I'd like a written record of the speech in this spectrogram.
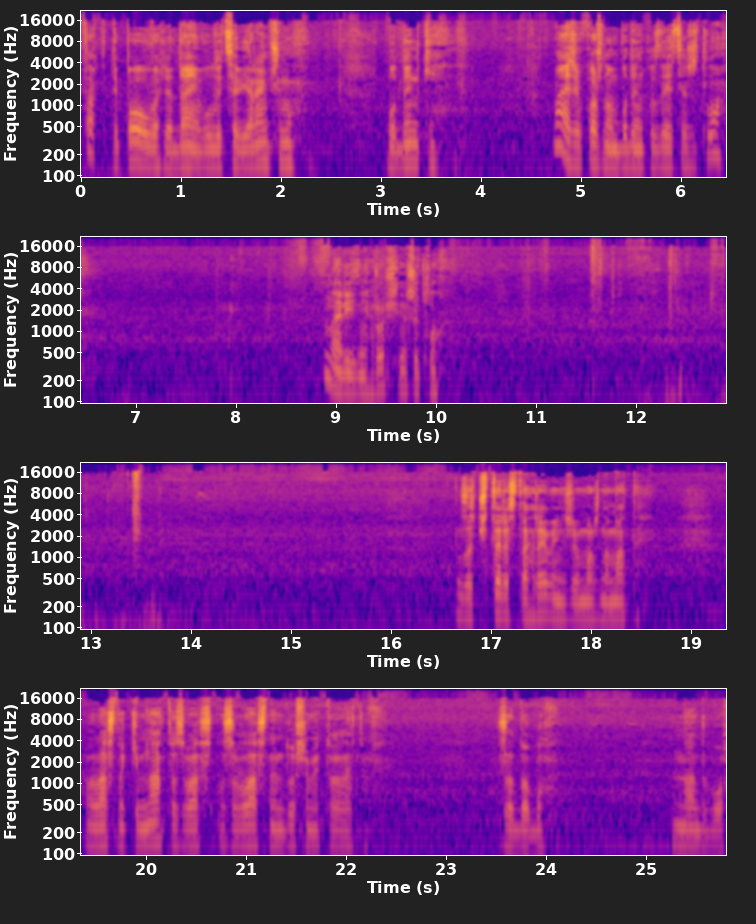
Так типово виглядає вулиця в Яремчому. Будинки. Майже в кожному будинку здається житло. На різні гроші житло. За 400 гривень вже можна мати власну кімнату з, вас, з власним душем і туалетом. За добу. На двох.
